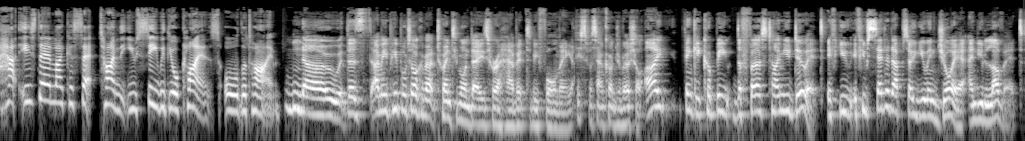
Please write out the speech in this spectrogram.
how, is there like a set time that you see with your clients all the time? No there's i mean people talk about 21 days for a habit to be forming. This will sound controversial. I think it could be the first time you do it. If you if you set it up so you enjoy it and you love it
